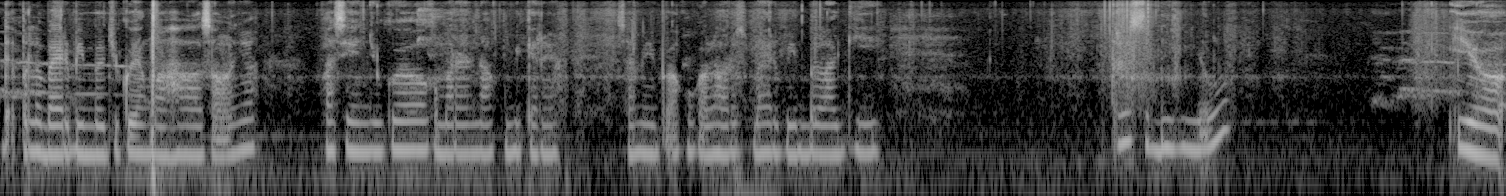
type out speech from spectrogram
tidak perlu bayar bimbel juga yang mahal soalnya kasihan juga kemarin aku mikirnya sama ibu aku kalau harus bayar bimbel lagi. Terus sedihnya ya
